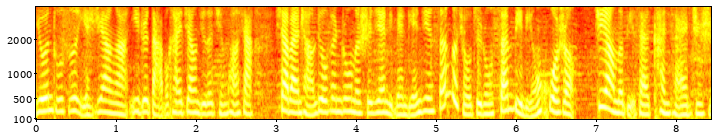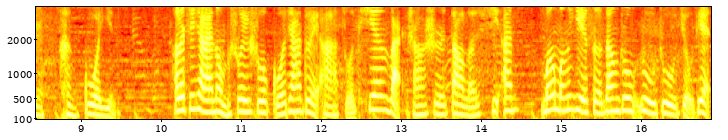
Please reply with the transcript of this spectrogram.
尤文图斯也是这样啊，一直打不开僵局的情况下，下半场六分钟的时间里面连进三个球，最终三比零获胜。这样的比赛看起来真是很过瘾。好了，接下来呢，我们说一说国家队啊。昨天晚上是到了西安，蒙蒙夜色当中入住酒店，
